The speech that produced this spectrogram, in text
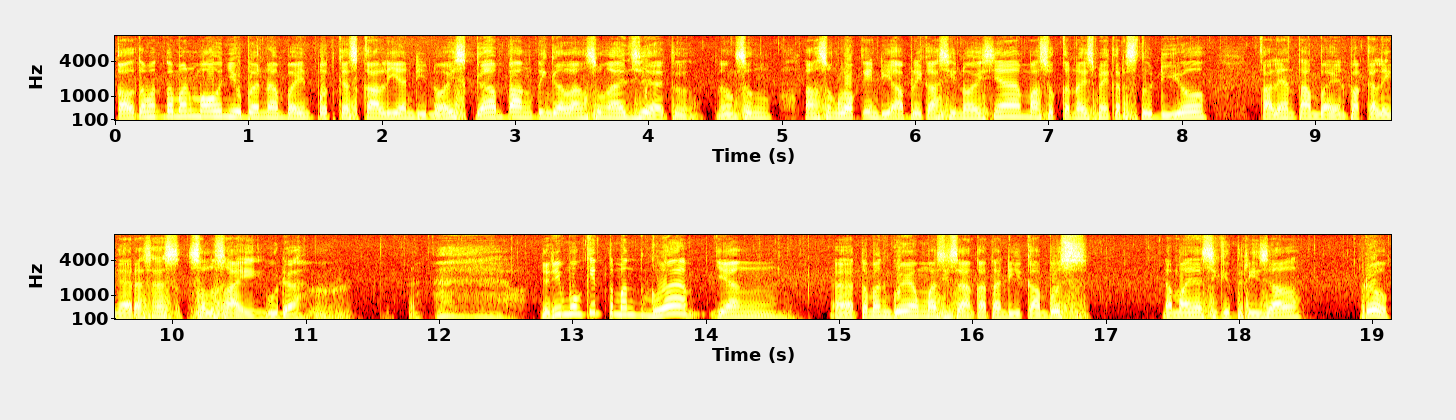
Kalau teman-teman mau nyoba nambahin podcast kalian di noise, gampang tinggal langsung aja tuh, langsung langsung login di aplikasi noise-nya, masuk ke Noise Maker Studio, kalian tambahin pakai link RSS, selesai, udah. Jadi mungkin teman gue yang uh, teman gue yang masih seangkatan di kampus namanya Sigit Rizal. Bro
